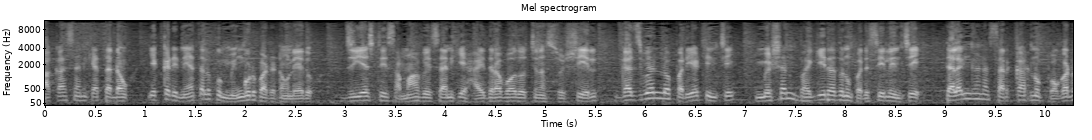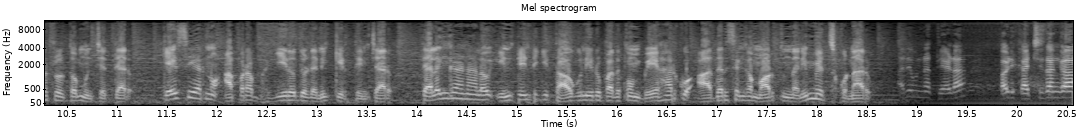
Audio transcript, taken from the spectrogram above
ఆకాశానికి ఎత్తడం ఇక్కడి నేతలకు మింగుడు పడటం లేదు. జీఎస్టీ సమావేశానికి హైదరాబాద్ వచ్చిన సుశీల్ గజ్వెల్లో పర్యటించి మిషన్ భగీరథను పరిశీలించి తెలంగాణ సర్కార్ను పొగడతలతో ముంచెత్తారు. కేసీఆర్ను అపర భగీరథుడని కీర్తించారు. తెలంగాణలో ఇంటింటికి తాగునీరు పథకం బీహార్కు ఆదర్శంగా మారుతుందని మెచ్చుకున్నారు. అది ఉన్న తేడా ఖచ్చితంగా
